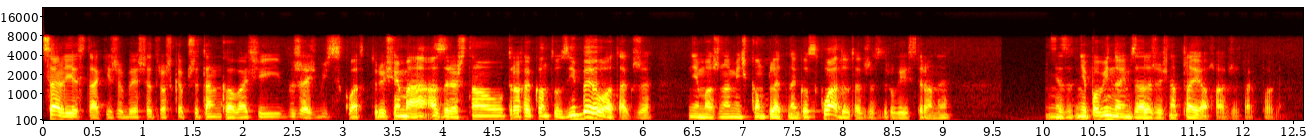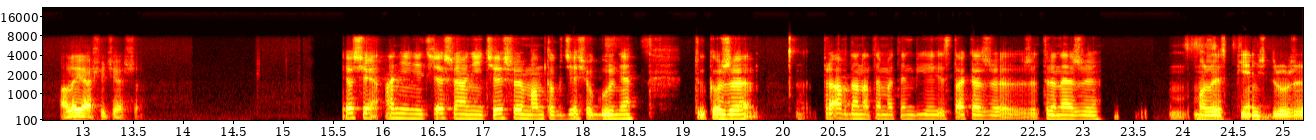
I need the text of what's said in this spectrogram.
cel jest taki, żeby jeszcze troszkę przytankować i wyrzeźbić skład, który się ma, a zresztą trochę kontuzji było, także nie można mieć kompletnego składu, także z drugiej strony nie, nie powinno im zależeć na playoffach, że tak powiem. Ale ja się cieszę. Ja się ani nie cieszę, ani cieszę, mam to gdzieś ogólnie, tylko że prawda na temat NBA jest taka, że, że trenerzy może jest pięć drużyn,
